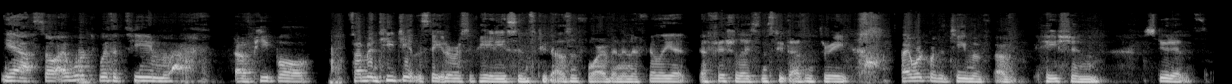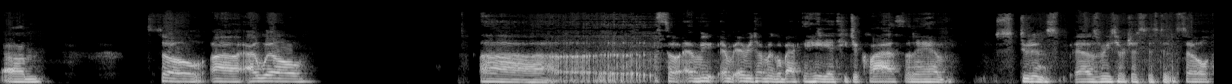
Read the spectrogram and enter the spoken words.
Yeah, so I worked with a team of people. So I've been teaching at the State University of Haiti since 2004. I've been an affiliate officially since 2003. I work with a team of, of Haitian students. Um, so uh, I will. Uh, so every, every every time I go back to Haiti, I teach a class, and I have students as research assistants. So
